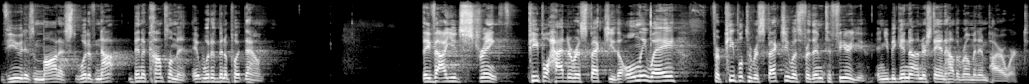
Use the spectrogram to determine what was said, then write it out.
viewed as modest would have not been a compliment, it would have been a put down. They valued strength. People had to respect you. The only way for people to respect you was for them to fear you. And you begin to understand how the Roman Empire worked.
